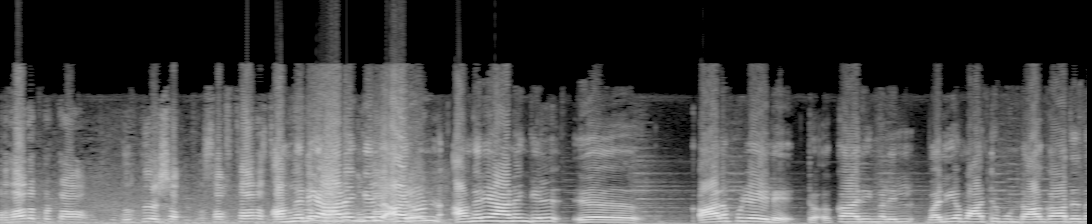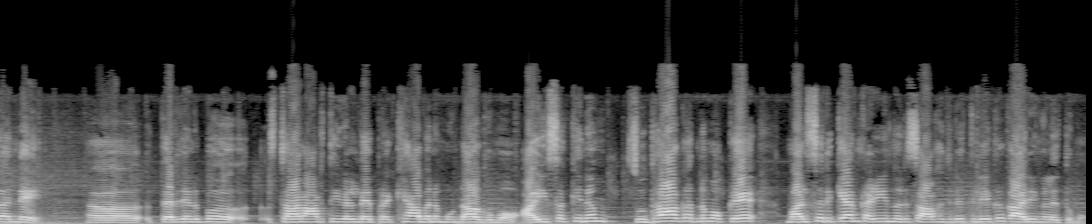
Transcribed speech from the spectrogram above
പ്രധാനപ്പെട്ട നിർദ്ദേശം സംസ്ഥാന അങ്ങനെയാണെങ്കിൽ അരുൺ അങ്ങനെയാണെങ്കിൽ ആലപ്പുഴയിലെ കാര്യങ്ങളിൽ വലിയ മാറ്റം മാറ്റമുണ്ടാകാതെ തന്നെ തെരഞ്ഞെടുപ്പ് സ്ഥാനാർത്ഥികളുടെ പ്രഖ്യാപനം ഉണ്ടാകുമോ? ഐസക്കിനും സുധാകരനും ഒക്കെ മത്സരിക്കാൻ കഴിയുന്ന ഒരു സാഹചര്യത്തിലേക്ക് കാര്യങ്ങൾ എത്തുമോ?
